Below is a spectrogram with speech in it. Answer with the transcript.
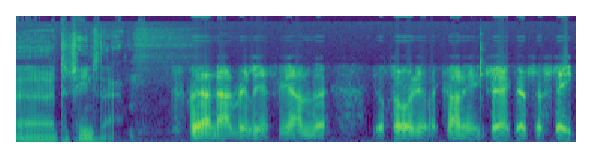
uh, to change that? Well, not really. It's beyond the, authority of the county exec. That's a state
